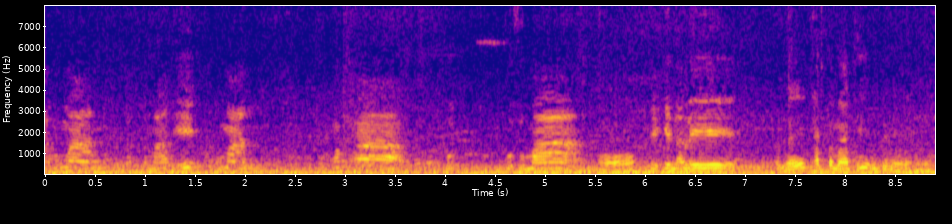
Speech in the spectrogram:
ะหนุมานสมาธิหนุมานมะพร้าวพุทธกุสุมาอ๋อเจเกนาลีอันไหนคัดสมาธิมันเป็นยังไงครับ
